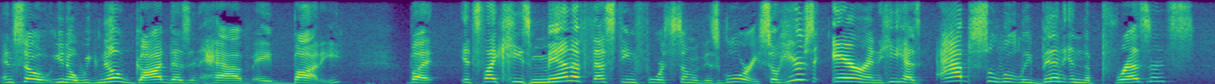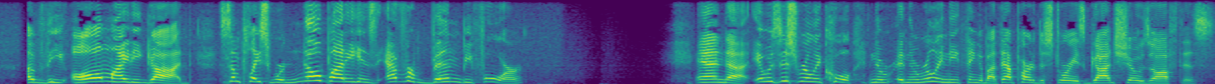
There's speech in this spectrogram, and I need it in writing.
And so, you know, we know God doesn't have a body, but it's like he's manifesting forth some of his glory. So here's Aaron. He has absolutely been in the presence of the Almighty God, someplace where nobody has ever been before. And uh, it was just really cool. And the, and the really neat thing about that part of the story is God shows off this,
